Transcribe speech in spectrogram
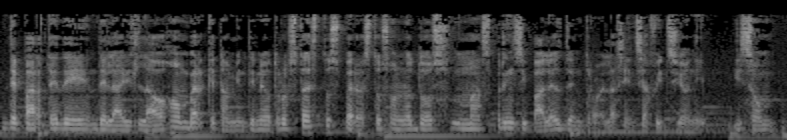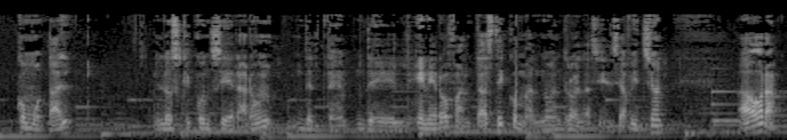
de parte de, de Ladislao Homberg, que también tiene otros textos, pero estos son los dos más principales dentro de la ciencia ficción y, y son como tal los que consideraron del, del género fantástico, más no dentro de la ciencia ficción. Ahora,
